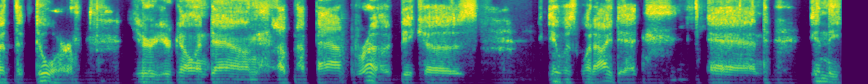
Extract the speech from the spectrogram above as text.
at the door, you're you're going down a, a bad road because it was what I did, and in the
